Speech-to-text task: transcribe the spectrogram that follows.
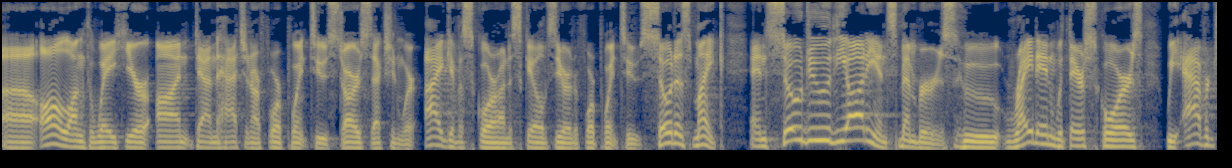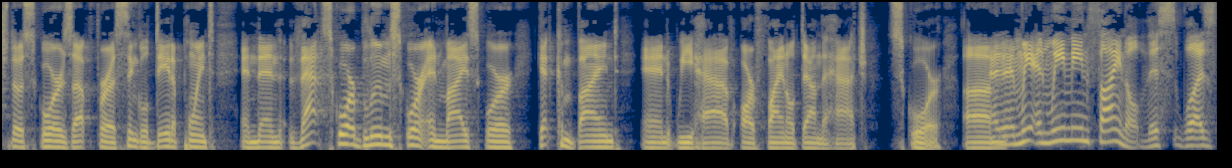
Uh, all along the way here on Down the Hatch in our 4.2 stars section, where I give a score on a scale of 0 to 4.2. So does Mike. And so do the audience members who write in with their scores. We average those scores up for a single data point, and then that score, Bloom's score, and my score get combined, and we have our final Down the Hatch score. Um, and, and we and we mean final. This was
